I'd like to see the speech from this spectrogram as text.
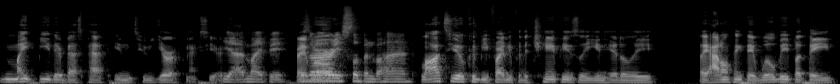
might be their best path into Europe next year. Yeah, it might be Right, they're well- already slipping behind. Lazio could be fighting for the Champions League in Italy. Like I don't think they will be, but they,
